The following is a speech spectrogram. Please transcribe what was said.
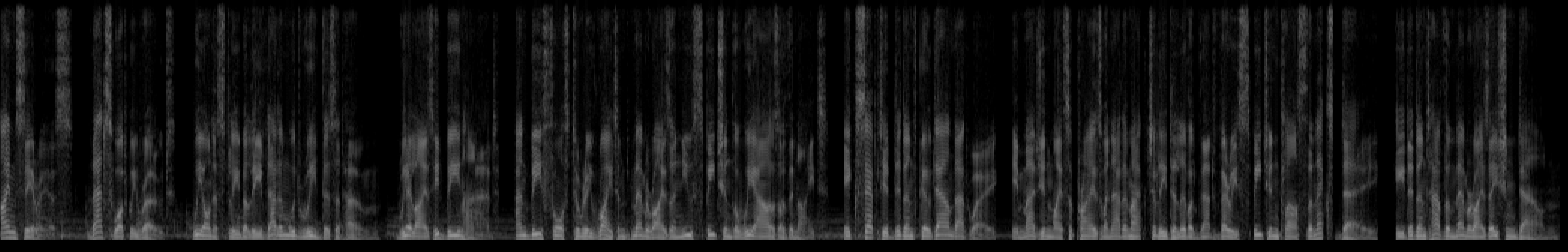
I'm serious. That's what we wrote. We honestly believed Adam would read this at home, realize he'd been had, and be forced to rewrite and memorize a new speech in the wee hours of the night. Except it didn't go down that way. Imagine my surprise when Adam actually delivered that very speech in class the next day. He didn't have the memorization down.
